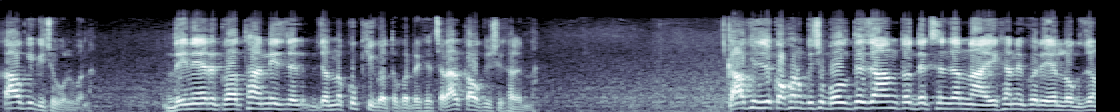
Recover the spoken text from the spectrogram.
কাউকে কিছু বলব না। দিনের কথা নিজের জন্য কুক্ষিগত করে রেখেছেন, আর কাউকে শিখালেন না। কাউকে যদি কখনো কিছু বলতে যান, তো দেখছেন যে না, এখানে করে লোকজন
